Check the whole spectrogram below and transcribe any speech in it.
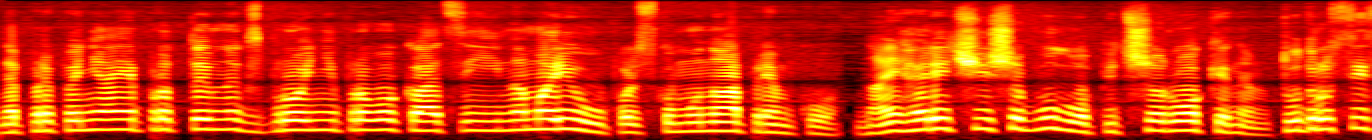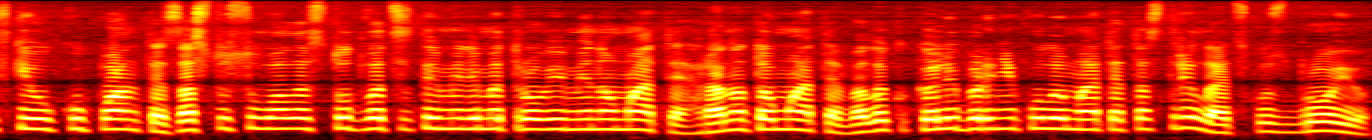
Не припиняє противник збройні провокації на Маріупольському напрямку. Найгарячіше було під Широкинем. Тут російські окупанти застосували 120-мм міномети, гранатомети, великокаліберні кулемети та стрілецьку зброю.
